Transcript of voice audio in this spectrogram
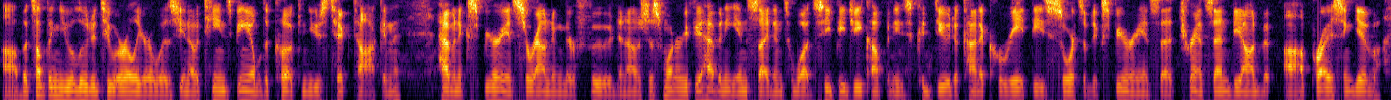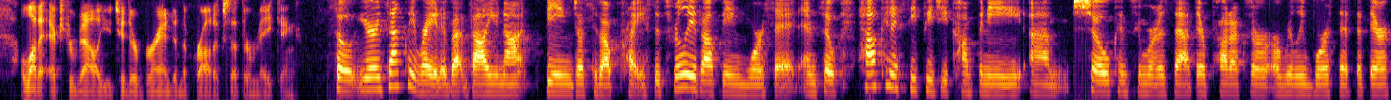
Uh, but something you alluded to earlier was, you know, teens being able to cook and use TikTok and have an experience surrounding their food. And I was just wondering if you have any insight into what CPG companies could do to kind of create these sorts of experience that transcend beyond uh, price and give a lot of extra value to their brand and the products that they're making. So you're exactly right about value not being just about price. It's really about being worth it. And so, how can a CPG company um, show consumers that their products are, are, really worth it? That they're,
